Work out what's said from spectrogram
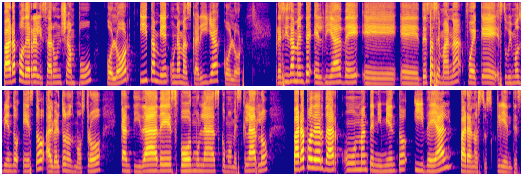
para poder realizar un shampoo color y también una mascarilla color. Precisamente el día de, eh, eh, de esta semana fue que estuvimos viendo esto. Alberto nos mostró cantidades, fórmulas, cómo mezclarlo para poder dar un mantenimiento ideal para nuestros clientes.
